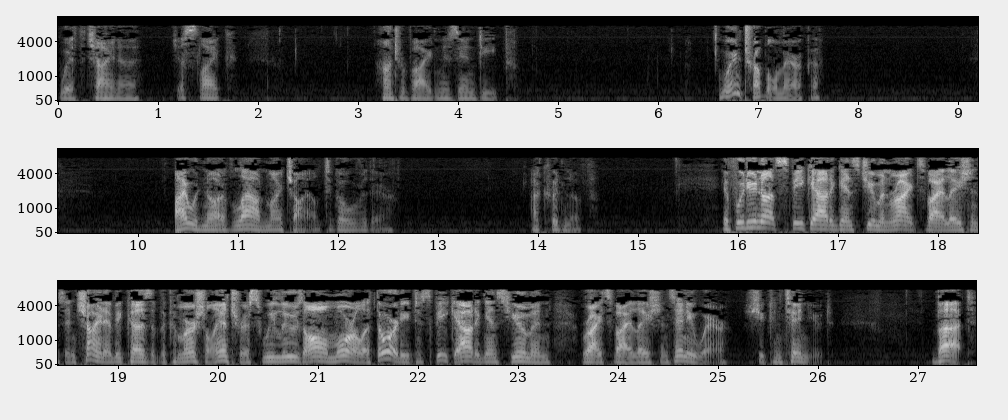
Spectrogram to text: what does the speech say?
with China, just like Hunter Biden is in deep. We're in trouble, America. I would not have allowed my child to go over there. I couldn't have. If we do not speak out against human rights violations in China because of the commercial interests, we lose all moral authority to speak out against human rights violations anywhere, she continued. But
